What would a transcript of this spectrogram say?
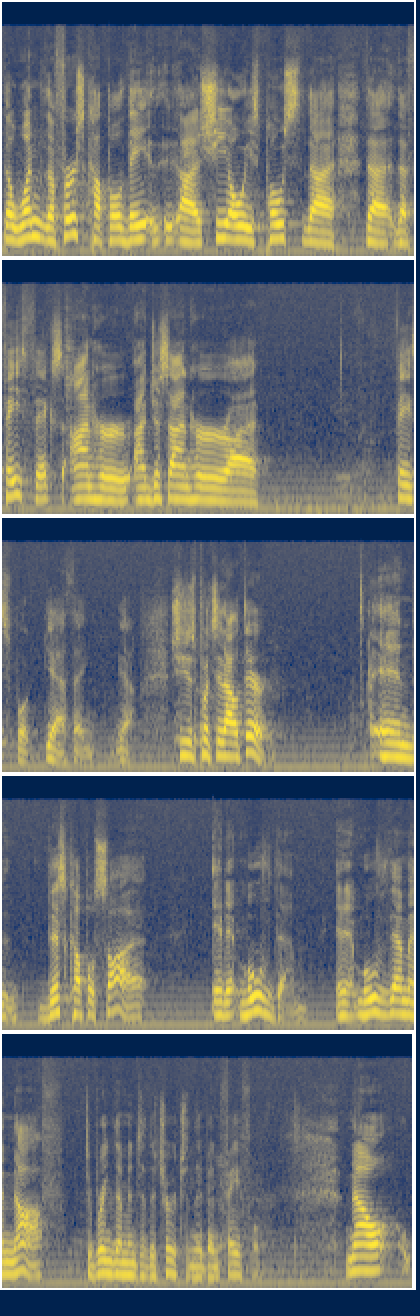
The one, the first couple, they, uh, she always posts the, the, the faith fix on her, uh, just on her uh, Facebook, yeah, thing. Yeah. She just puts it out there. And this couple saw it, and it moved them. And it moved them enough to bring them into the church, and they've been faithful. Now,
